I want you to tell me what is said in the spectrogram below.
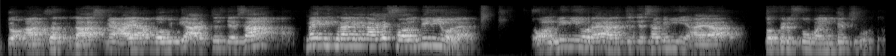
जो आंसर लास्ट में आया, वो भी आरएचएस जैसा नहीं दिख रहा, लेकिन आगे सॉल्व भी नहीं हो रहा है। सॉल्व भी नहीं हो रहा है आरएचएस जैसा भी नहीं आया तो फिर उसको वहीं पे छोड़ दो।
